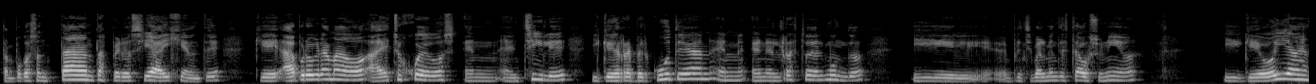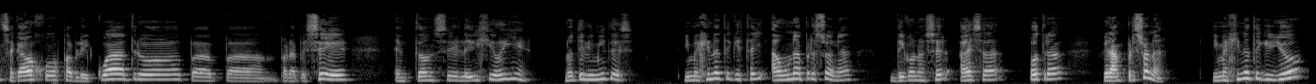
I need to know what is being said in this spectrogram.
tampoco son tantas, pero sí hay gente que ha programado, ha hecho juegos en, en Chile y que repercuten en, en el resto del mundo, y eh, principalmente Estados Unidos, y que hoy han sacado juegos para Play 4, para PC. Entonces le dije, oye, no te limites. Imagínate que estáis a una persona de conocer a esa otra gran persona. Imagínate que yo,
